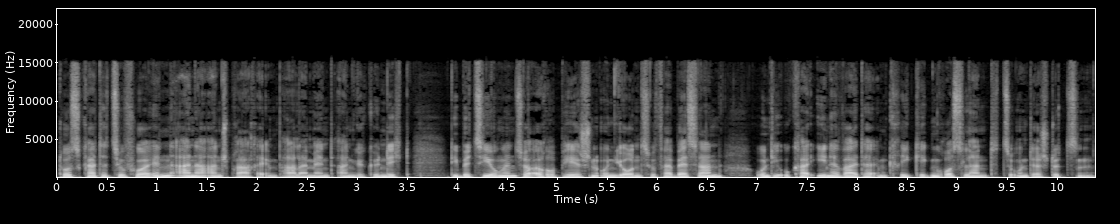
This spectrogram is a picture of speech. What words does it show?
Tusk hatte zuvor in einer Ansprache im Parlament angekündigt, die Beziehungen zur Europäischen Union zu verbessern und die Ukraine weiter im Krieg gegen Russland zu unterstützen.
